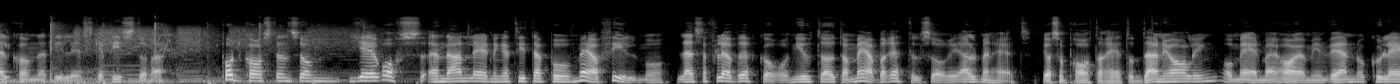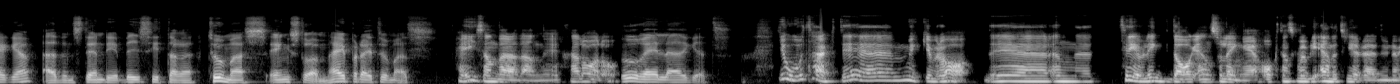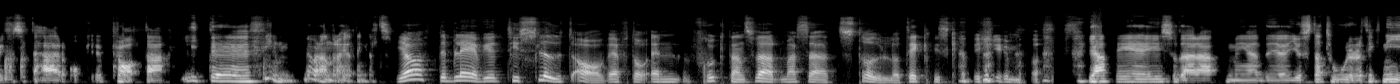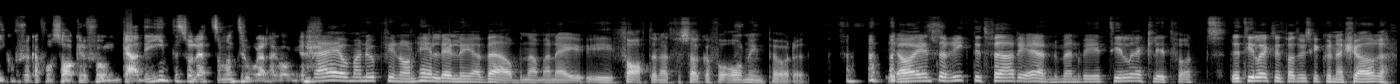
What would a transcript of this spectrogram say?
Välkomna till Eskapisterna. Podcasten som ger oss en anledning att titta på mer film och läsa fler böcker och njuta av mer berättelser i allmänhet. Jag som pratar heter Danny Arling och med mig har jag min vän och kollega, även ständig bisittare, Thomas Engström. Hej på dig Thomas! Hejsan där Danny, hallå hallå! Hur är läget? Jo tack, det är mycket bra. Det är en trevlig dag än så länge och den ska väl bli ännu trevligare nu när vi får sitta här och prata lite film med varandra helt enkelt. Ja, det blev ju till slut av efter en fruktansvärd massa strul och tekniska bekymmer. ja, det är ju sådär med just datorer och teknik och försöka få saker att funka. Det är inte så lätt som man tror alla gånger. Nej, och man uppfinner en hel del nya verb när man är i farten att försöka få ordning på det. Jag är inte riktigt färdig än men vi är tillräckligt för att, det är tillräckligt för att vi ska kunna köra.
